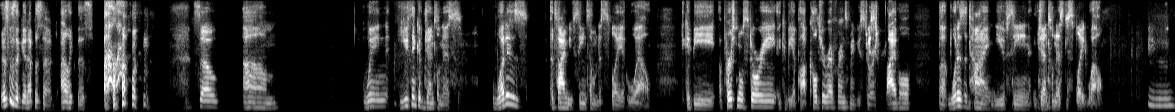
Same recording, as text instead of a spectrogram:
This is a good episode. I like this. so um when you think of gentleness, what is a time you've seen someone display it well? It could be a personal story, it could be a pop culture reference, maybe a story from the Bible. But what is a time you've seen gentleness displayed well? Mm.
